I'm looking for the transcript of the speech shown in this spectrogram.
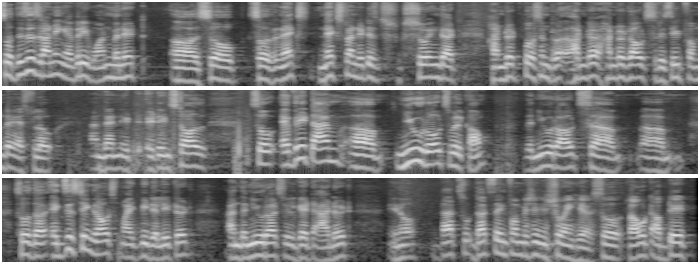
So this is running every one minute. Uh, so so the next next run it is showing that 100 percent 100, 100 routes received from the S flow, and then it, it install. So every time uh, new routes will come, the new routes. Uh, um, so the existing routes might be deleted, and the new routes will get added. You know that's that's the information is showing here. So route update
